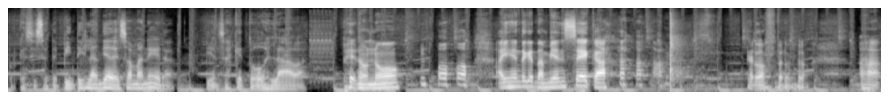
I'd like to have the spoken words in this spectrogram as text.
Porque si se te pinta Islandia de esa manera, piensas que todo es lava. Pero no. Hay gente que también seca. perdón, perdón, perdón. Ajá.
